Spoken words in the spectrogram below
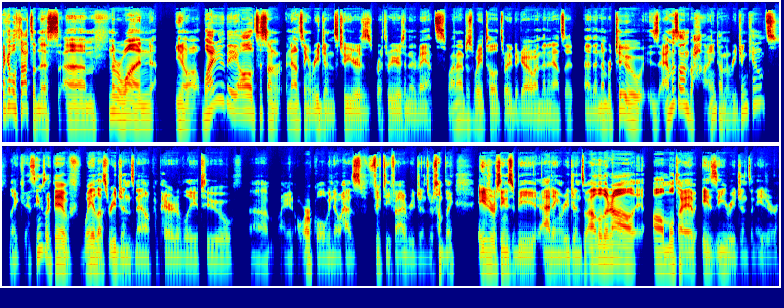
a couple thoughts on this. Um, number one, you know, why do they all insist on announcing regions two years or three years in advance? Why not just wait till it's ready to go and then announce it? And then number two, is Amazon behind on the region counts? Like, it seems like they have way less regions now comparatively to, um, I mean, Oracle, we know has 55 regions or something. Azure seems to be adding regions, although they're not all, all multi AZ regions in Azure.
